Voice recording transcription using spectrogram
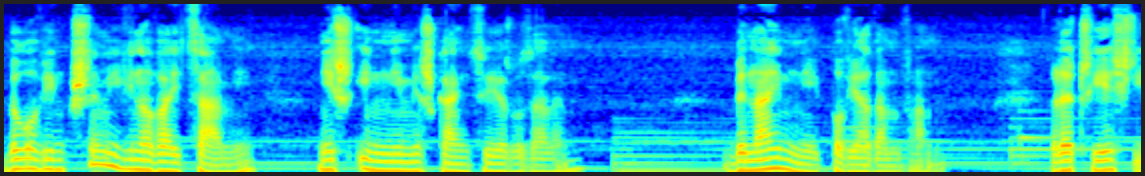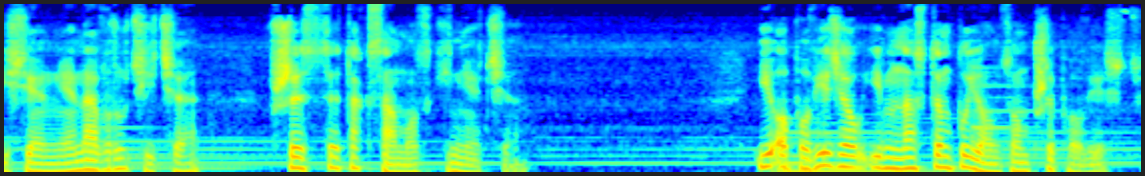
było większymi winowajcami niż inni mieszkańcy Jeruzalem? Bynajmniej powiadam wam, lecz jeśli się nie nawrócicie, wszyscy tak samo zginiecie. I opowiedział im następującą przypowieść.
